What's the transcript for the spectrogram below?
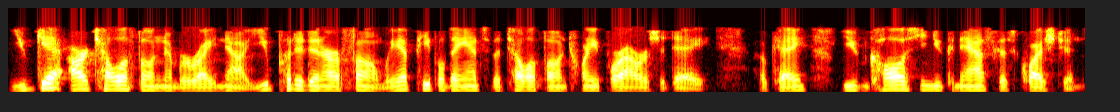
You get our telephone number right now. You put it in our phone. We have people to answer the telephone 24 hours a day, okay? You can call us and you can ask us questions.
